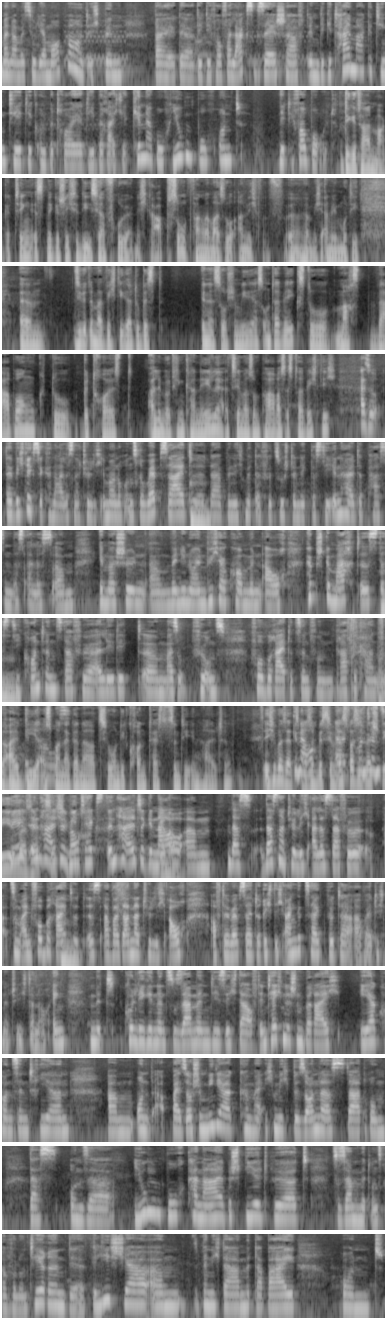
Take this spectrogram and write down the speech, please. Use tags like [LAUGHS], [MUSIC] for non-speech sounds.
Mein Name ist Julia Morper und ich bin bei der DTV Verlagsgesellschaft im Digitalmarketing tätig und betreue die Bereiche Kinderbuch, Jugendbuch und DTV Bold. Digitalmarketing ist eine Geschichte, die es ja früher nicht gab. So, fangen wir mal so an. Ich höre mich an wie Mutti. Ähm, sie wird immer wichtiger. Du bist in den Social Medias unterwegs, du machst Werbung, du betreust alle möglichen Kanäle? Erzähl mal so ein paar, was ist da wichtig? Also der wichtigste Kanal ist natürlich immer noch unsere Webseite. Mhm. Da bin ich mit dafür zuständig, dass die Inhalte passen, dass alles ähm, immer schön, ähm, wenn die neuen Bücher kommen, auch hübsch gemacht ist, dass mhm. die Contents dafür erledigt, ähm, also für uns vorbereitet sind von Grafikern. Für all die aus meiner Generation, die Contests sind die Inhalte. Ich übersetze genau. mal so ein bisschen. Das, was äh, ich verstehe, übersetze ich noch. wie Textinhalte, genau. genau. Ähm, dass das natürlich alles dafür zum einen vorbereitet mhm. ist, aber dann natürlich auch auf der Webseite Webseite richtig angezeigt wird. Da arbeite ich natürlich dann auch eng mit Kolleginnen zusammen, die sich da auf den technischen Bereich eher konzentrieren. Ähm, und bei Social Media kümmere ich mich besonders darum, dass unser Jugendbuchkanal bespielt wird. Zusammen mit unserer Volontärin, der Felicia, ähm, bin ich da mit dabei und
